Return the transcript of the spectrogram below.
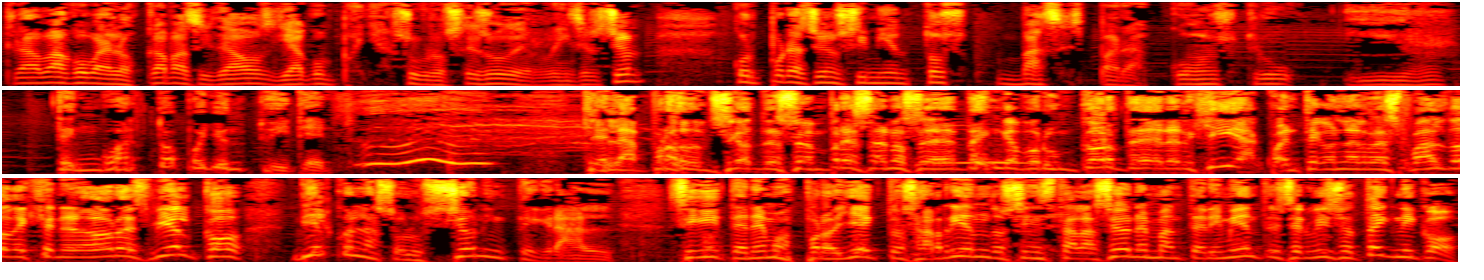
trabajo para los capacitados y acompañar su proceso de reinserción. Corporación Cimientos, bases para construir. Tengo harto apoyo en Twitter. Que la producción de su empresa no se detenga por un corte de energía. Cuente con el respaldo de generadores Bielco. Bielco es la solución integral. Sí, tenemos proyectos, arriendos, instalaciones, mantenimiento y servicio técnico.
